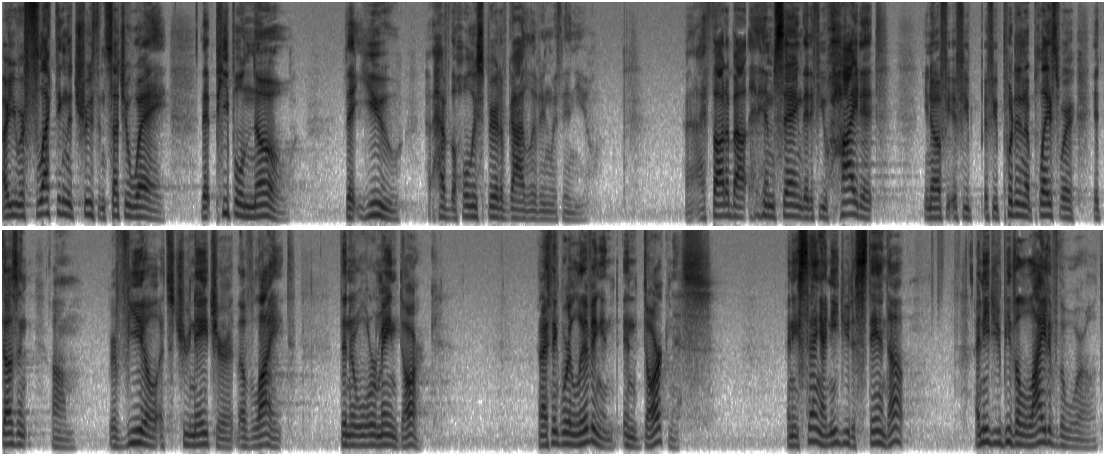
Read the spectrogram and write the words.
Are you reflecting the truth in such a way that people know that you have the Holy Spirit of God living within you? I thought about Him saying that if you hide it, you know, if, if, you, if you put it in a place where it doesn't um, reveal its true nature of light, then it will remain dark. And I think we're living in, in darkness. And he's saying, I need you to stand up. I need you to be the light of the world.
